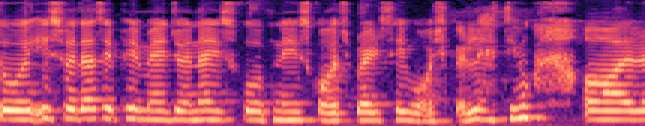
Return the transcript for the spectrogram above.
तो इस वजह से फिर मैं जो है ना, इसको अपने स्कॉच ब्राइट से वॉश कर लेती हूँ। और,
